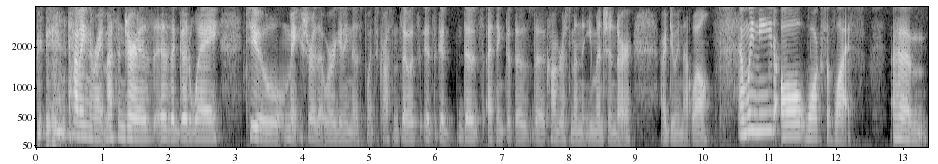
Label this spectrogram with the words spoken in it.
having the right messenger is is a good way to make sure that we're getting those points across. And so it's it's good. Those I think that those the congressmen that you mentioned are are doing that well. And we need all walks of life. Um,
